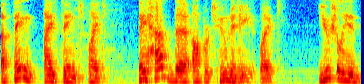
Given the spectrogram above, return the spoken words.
a thing I think like they have the opportunity like usually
